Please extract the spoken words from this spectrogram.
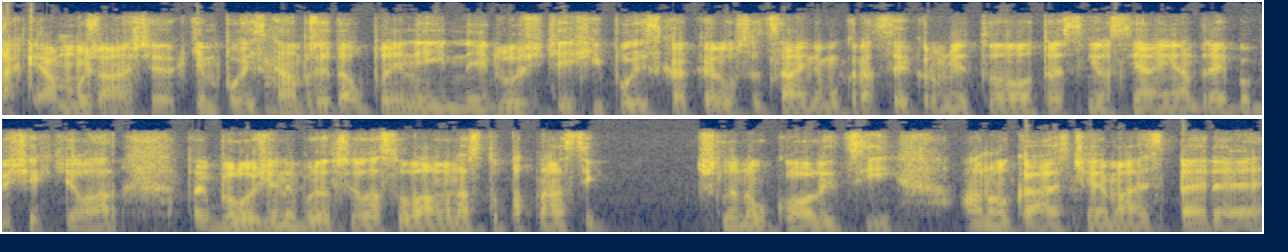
Tak já možná ještě k těm pojistkám, protože ta úplně nej, nejdůležitější pojistka, kterou sociální demokracie, kromě toho trestního stíhání Andreje Babiše chtěla, tak bylo, že nebude přehlasována 115 členou koalicí ANO, KSČM a SPD,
